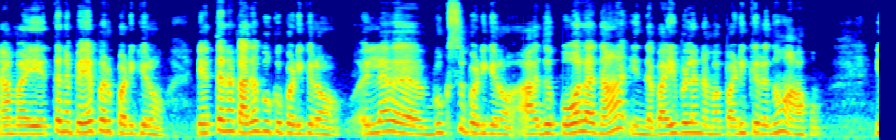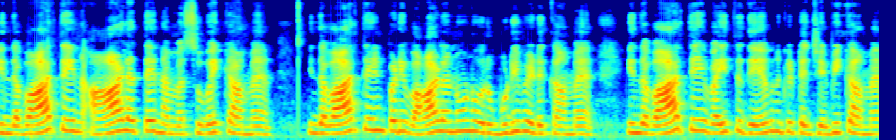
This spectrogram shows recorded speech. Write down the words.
நம்ம எத்தனை பேப்பர் படிக்கிறோம் எத்தனை கதை புக்கு படிக்கிறோம் இல்லை புக்ஸ் படிக்கிறோம் அது போல தான் இந்த பைபிளை நம்ம படிக்கிறதும் ஆகும். இந்த வார்த்தையின் ஆழத்தை நம்ம சுவைக்காம இந்த வார்த்தையின்படி வாழணும்னு ஒரு முடிவு எடுக்காம இந்த வார்த்தையை வைத்து தேவன்கிட்ட ஜெபிக்காம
